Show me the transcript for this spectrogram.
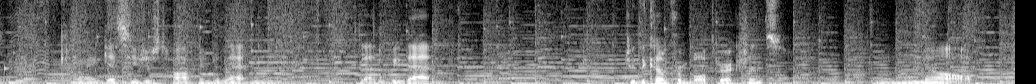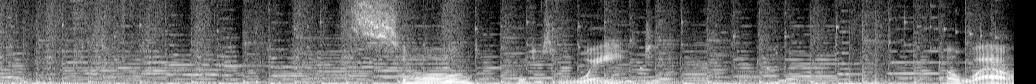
Okay, I guess you just hop into that and that'll be that? Do they come from both directions? No. So, do I just wait? Oh, wow.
